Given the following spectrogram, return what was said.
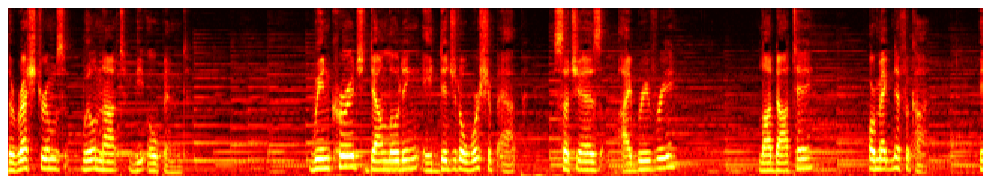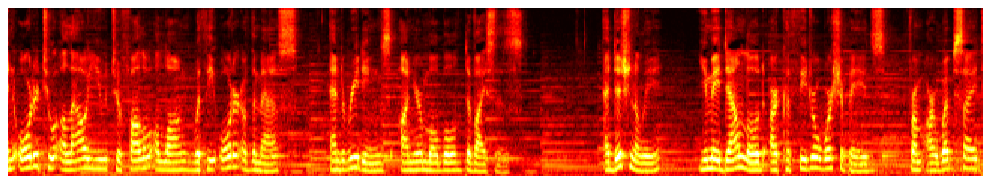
the restrooms will not be opened. We encourage downloading a digital worship app such as iBreviary, Laudate, or Magnificat in order to allow you to follow along with the order of the Mass and readings on your mobile devices. Additionally, you may download our Cathedral Worship Aids from our website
